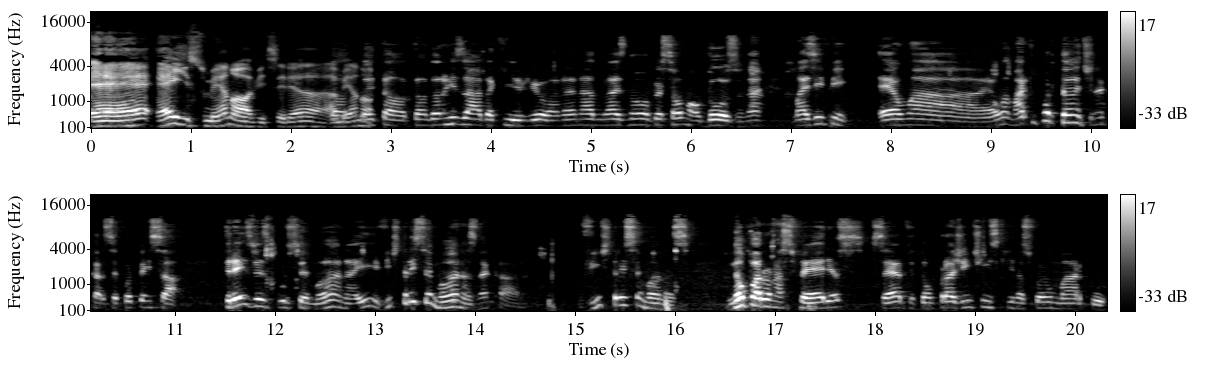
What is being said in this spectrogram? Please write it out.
É, é isso, 69. Seria a então, 69. Então, estão dando risada aqui, viu? Não é nada mais no pessoal maldoso, né? Mas, enfim, é uma, é uma marca importante, né, cara? Se você for pensar, três vezes por semana aí, 23 semanas, né, cara? 23 semanas não parou nas férias, certo? Então, para a gente em Esquinas foi um marco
